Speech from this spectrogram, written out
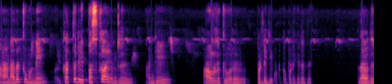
ஆனால் அதற்கு முன்னே கர்த்தருடைய பஸ்கா என்று அங்கே அவர்களுக்கு ஒரு பண்டிகை கொடுக்கப்படுகிறது. அதாவது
